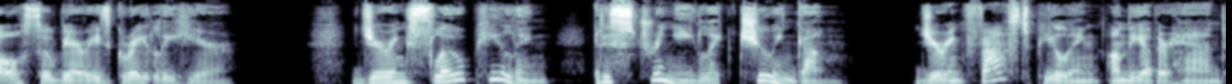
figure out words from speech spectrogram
also varies greatly here. During slow peeling, it is stringy like chewing gum. During fast peeling, on the other hand,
